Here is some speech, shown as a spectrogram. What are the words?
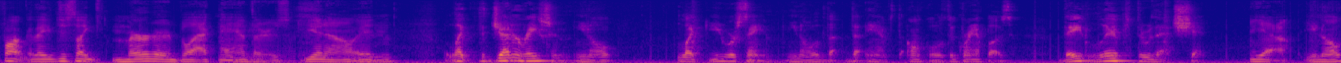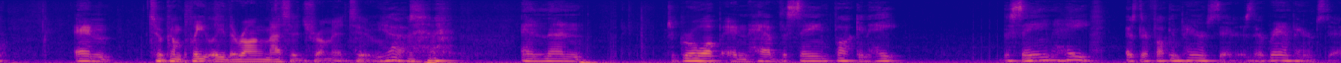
fuck, they just like murdered Black Mm-hmm. Panthers. You know, it. like the generation, you know, like you were saying, you know, the the aunts, the uncles, the grandpas, they lived through that shit, Yeah, you know, and took completely the wrong message from it too. yes, and then to grow up and have the same fucking hate, the same hate as their fucking parents did, as their grandparents did.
